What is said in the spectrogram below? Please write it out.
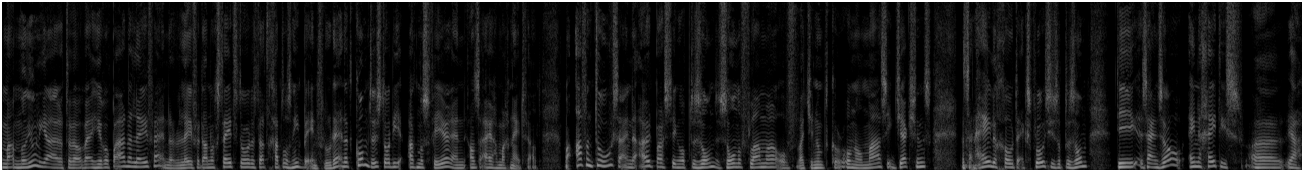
maar miljoenen jaren terwijl wij hier op aarde leven. En we leven dan nog steeds door. Dus dat gaat ons niet beïnvloeden. En dat komt dus door die atmosfeer en ons eigen magneetveld. Maar af en toe zijn de uitbarstingen op de zon, de zonnevlammen of wat je noemt coronal mass ejections. Dat zijn hele grote explosies op de zon. Die zijn zo energetisch, uh, ja,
